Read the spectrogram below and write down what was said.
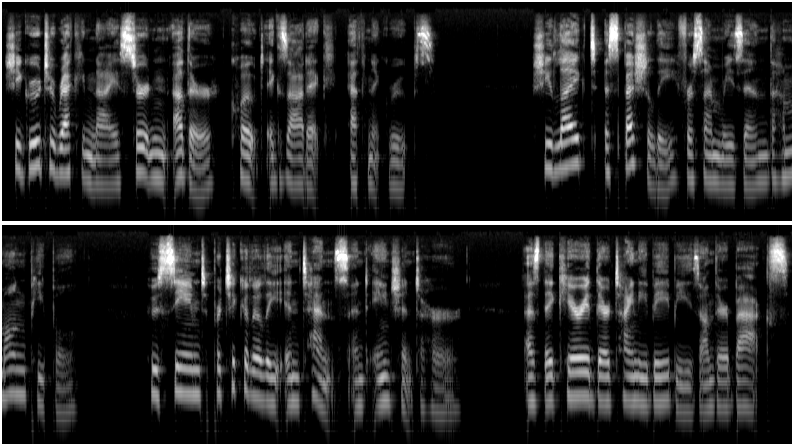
She grew to recognize certain other, quote, exotic ethnic groups. She liked, especially for some reason, the Hmong people, who seemed particularly intense and ancient to her, as they carried their tiny babies on their backs,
